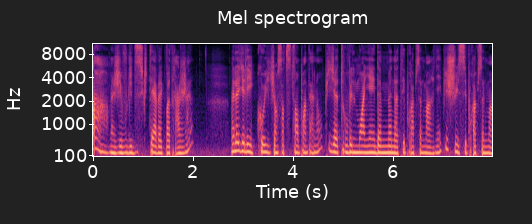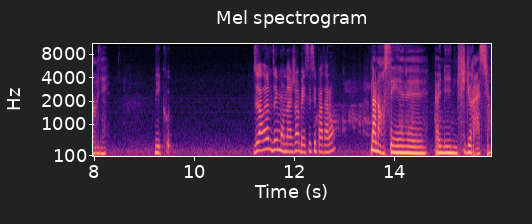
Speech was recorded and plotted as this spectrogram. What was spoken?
Ah, mais j'ai voulu discuter avec votre agent. Mais là, il y a les couilles qui ont sorti de son pantalon, puis il a trouvé le moyen de me menotter pour absolument rien, puis je suis ici pour absolument rien. Les couilles. Vous êtes en train de me dire que mon agent a baissé ses pantalons? Non, non, c'est une, une- une figuration.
